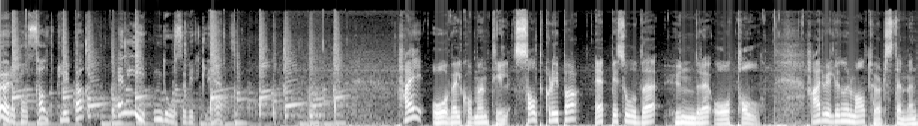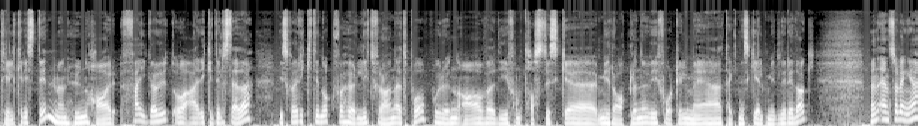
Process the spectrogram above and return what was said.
Hører på Saltklypa, en liten dose virkelighet. Hei og velkommen til Saltklypa, episode 112. Her ville du normalt hørt stemmen til Kristin, men hun har feiga ut og er ikke til stede. Vi skal riktignok få høre litt fra henne etterpå, pga. de fantastiske miraklene vi får til med tekniske hjelpemidler i dag. Men enn så lenge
